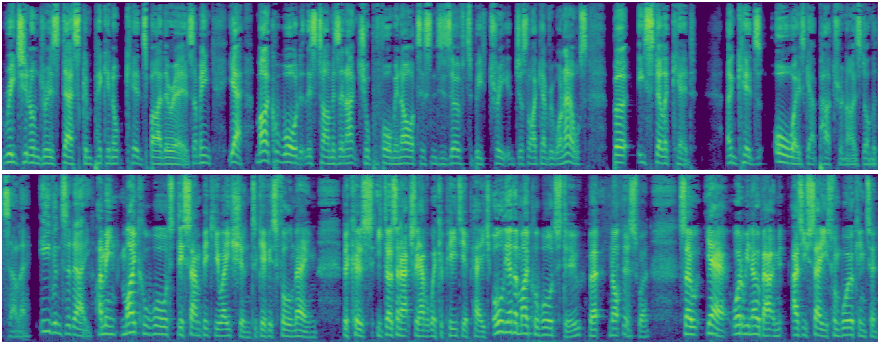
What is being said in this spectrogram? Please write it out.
reaching under his desk and picking up kids by their ears. I mean, yeah, Michael Ward at this time is an actual performing artist and deserves to be treated just like everyone else, but he's still a kid. And kids always get patronised on the telly, even today. I mean, Michael Ward disambiguation to give his full name because he doesn't actually have a Wikipedia page. All the other Michael Wards do, but not this one. So, yeah, what do we know about him? As you say, he's from Workington.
